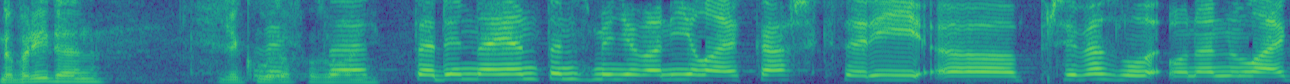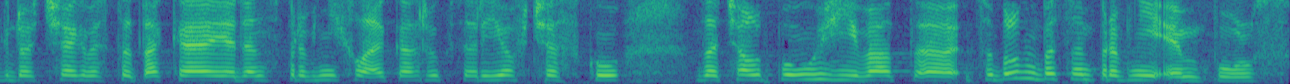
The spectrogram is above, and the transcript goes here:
Dobrý den. Děkuji za pozvání. jste tedy nejen ten zmiňovaný lékař, který uh, přivezl onen lék do Čech, vy jste také jeden z prvních lékařů, který ho v Česku začal používat. Uh, co byl vůbec ten první impuls?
